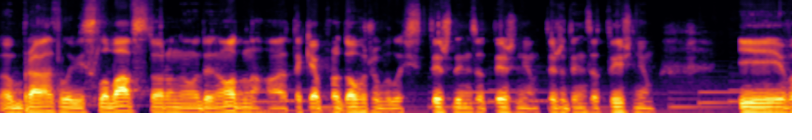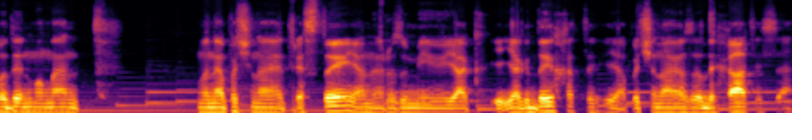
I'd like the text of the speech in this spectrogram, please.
образливі слова в сторону один одного. А таке продовжувалось тиждень за тижнем, тиждень за тижнем. І в один момент мене починає трясти, я не розумію, як, як дихати, я починаю задихатися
